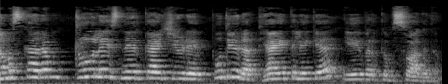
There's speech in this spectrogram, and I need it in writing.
നമസ്കാരം. ട്രൂ ലൈസ് നേർക്കാഴ്ചയുടെ പുതിയൊരു അധ്യായത്തിലേക്ക് ഏവർക്കും സ്വാഗതം.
